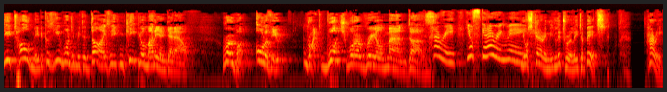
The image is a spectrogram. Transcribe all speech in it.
you told me because you wanted me to die so you can keep your money and get out. Robot, all of you, right, watch what a real man does. Harry, you're scaring me! You're scaring me literally to bits. Harry.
